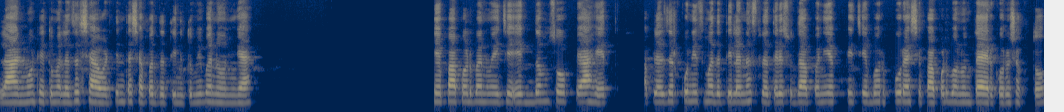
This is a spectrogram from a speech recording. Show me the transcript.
लहान मोठे तुम्हाला जसे आवडतील तशा पद्धतीने तुम्ही बनवून घ्या. हे पापड बनवायचे एकदम सोपे आहेत. आपल्याला जर कुणीच मदतीला नसलं तरी सुद्धा आपण एकटीचे भरपूर असे पापड बनवून तयार करू शकतो.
